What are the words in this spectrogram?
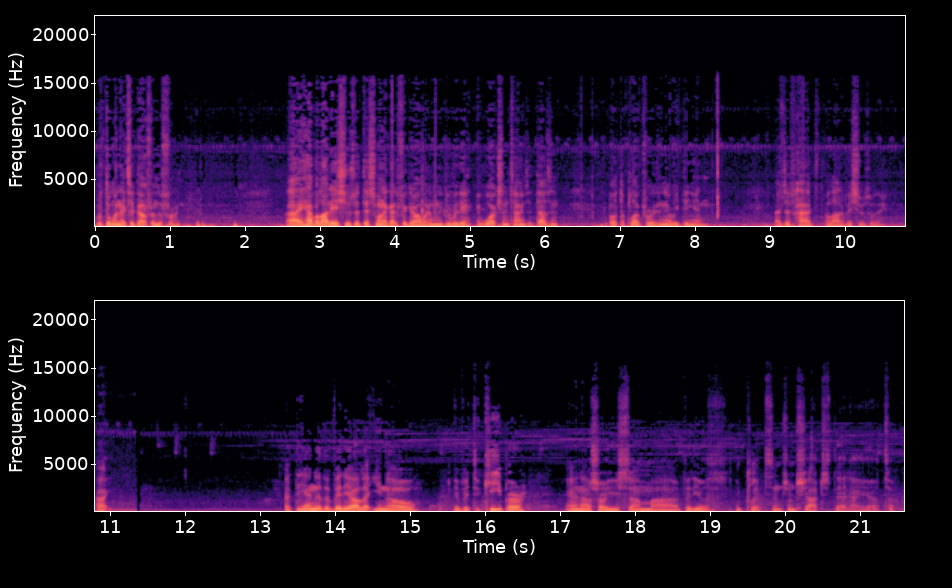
with the one I took out from the front. I have a lot of issues with this one. I got to figure out what I'm going to do with it. It works sometimes, it doesn't. I bought the plug for it and everything, and I just had a lot of issues with it. All right. At the end of the video, I'll let you know if it's a keeper, and I'll show you some uh, videos and clips and some shots that I uh, took.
